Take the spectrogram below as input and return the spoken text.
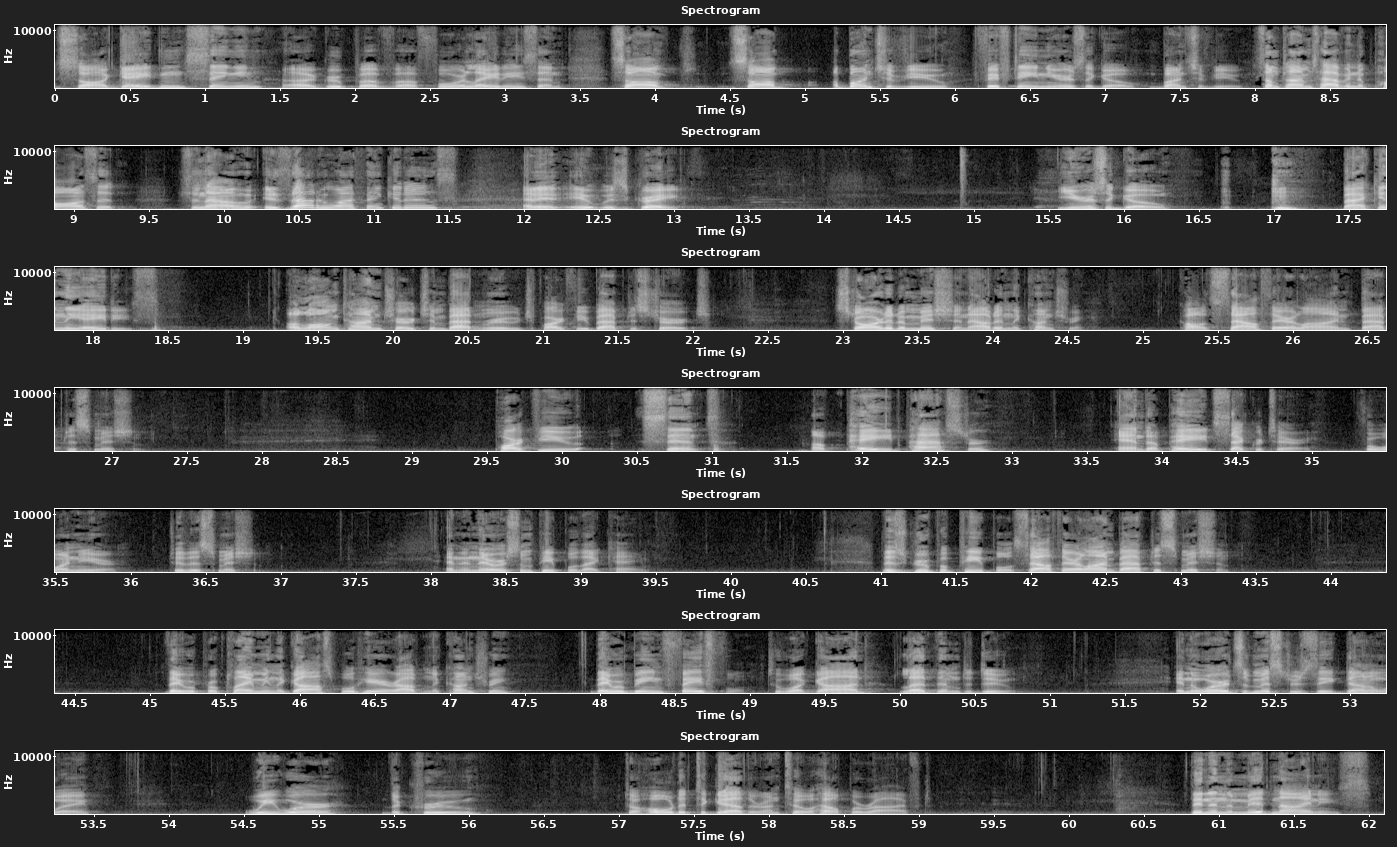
saw Gaden singing, a group of uh, four ladies, and saw saw a bunch of you 15 years ago. A bunch of you. Sometimes having to pause it. So now, is that who I think it is? And it, it was great. Years ago, back in the 80s, a longtime church in Baton Rouge, Parkview Baptist Church, started a mission out in the country called South Airline Baptist Mission. Parkview sent a paid pastor and a paid secretary for one year to this mission. And then there were some people that came. This group of people, South Airline Baptist Mission, they were proclaiming the gospel here out in the country. They were being faithful to what God led them to do. In the words of Mr. Zeke Dunaway, we were the crew to hold it together until help arrived. Then in the mid 90s,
